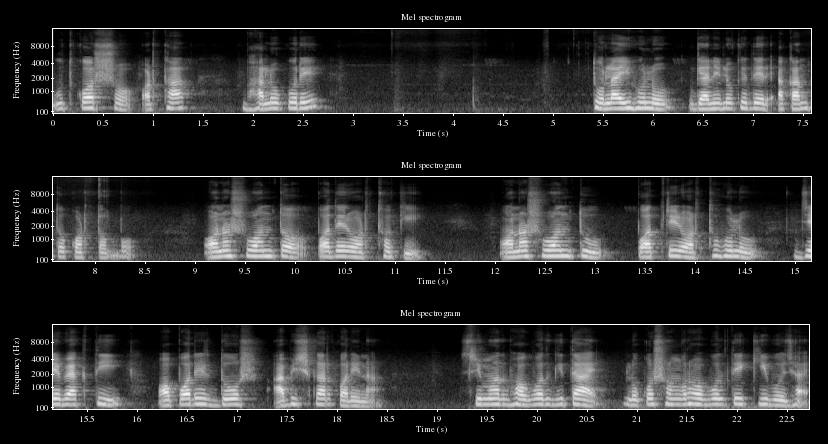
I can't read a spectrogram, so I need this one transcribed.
উৎকর্ষ, অর্থাৎ ভালো করে তোলাই হলো জ্ঞানী লোকেদের একান্ত কর্তব্য। অনস্বন্ত পদের অর্থ কী? অনস্বন্তু পদটির অর্থ হল যে ব্যক্তি অপরের দোষ আবিষ্কার করে না। শ্রীমদ্ ভগবদ্গীতায় লোকসংগ্রহ বলতে কী বোঝায়?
